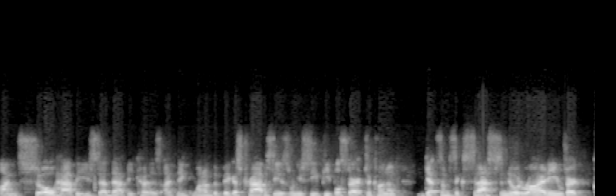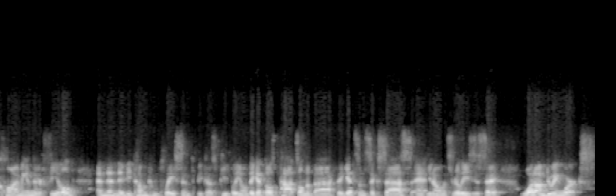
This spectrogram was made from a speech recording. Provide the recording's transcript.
I'm so happy you said that because I think one of the biggest travesties is when you see people start to kind of get some success and notoriety, start climbing in their field and then they become complacent because people, you know, they get those pats on the back, they get some success, and you know, it's really easy to say, what I'm doing works.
